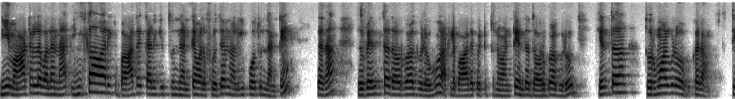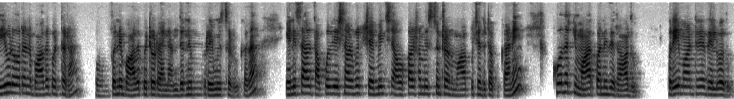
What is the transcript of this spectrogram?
నీ మాటల వలన ఇంకా వారికి బాధ కలిగితుందంటే వాళ్ళ హృదయం నలిగిపోతుందంటే కదా? నువ్వెంత దౌర్భాగ్యుడవు? అట్లా బాధ పెట్టుతున్నావు అంటే ఎంత దౌర్భాగ్యుడు? ఎంత దుర్మార్గుడు కదా? దేవుడు ఎవరైనా బాధ పెట్టాడా ఎవరిని బాధ పెట్టాడు. ఆయన అందరినీ ప్రేమిస్తాడు కదా? ఎన్నిసార్లు తప్పులు చేసిన వాళ్ళకి క్షమించే అవకాశం ఇస్తుంటాడు మార్పు చెందుటకు. కానీ కొందరికి మార్పు అనేది రాదు. ప్రేమ అంటేనే తెలియదు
